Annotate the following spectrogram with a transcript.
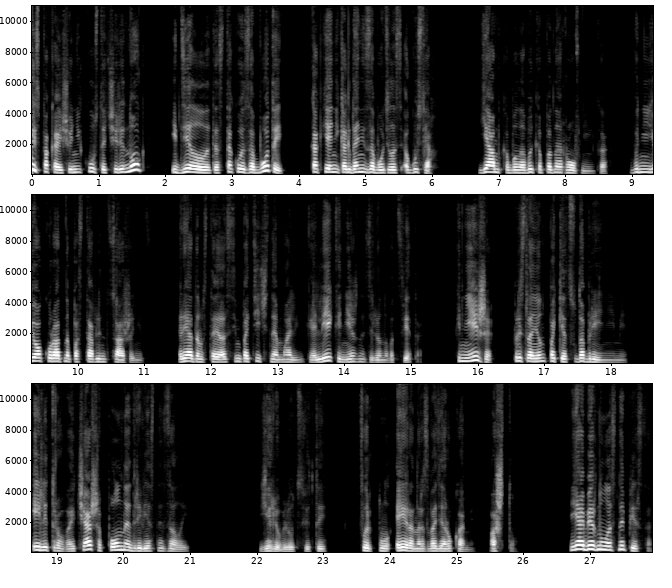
есть пока еще не куст, а черенок, и делал это с такой заботой, как я никогда не заботилась о гусях. Ямка была выкопана ровненько, в нее аккуратно поставлен саженец. Рядом стояла симпатичная маленькая лейка нежно-зеленого цвета. К ней же прислонен пакет с удобрениями и литровая чаша, полная древесной золы. «Я люблю цветы», — фыркнул Эйрон, разводя руками. «А что?» Я обернулась на Пирса.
